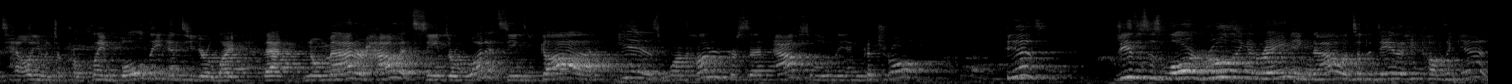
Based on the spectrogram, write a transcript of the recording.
tell you and to proclaim boldly into your life that no matter how it seems or what it seems, God is 100% absolutely in control. He is. Jesus is Lord, ruling and reigning now until the day that He comes again.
